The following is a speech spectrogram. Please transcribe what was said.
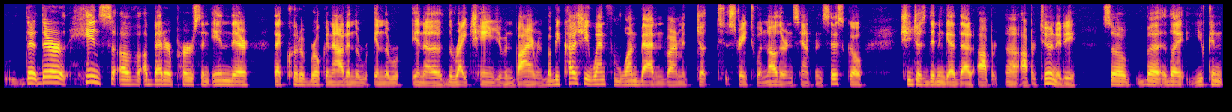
there there are hints of a better person in there that could have broken out in the in the in a the right change of environment. But because she went from one bad environment just to, straight to another in San Francisco, she just didn't get that oppor- uh, opportunity. So, but like you can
